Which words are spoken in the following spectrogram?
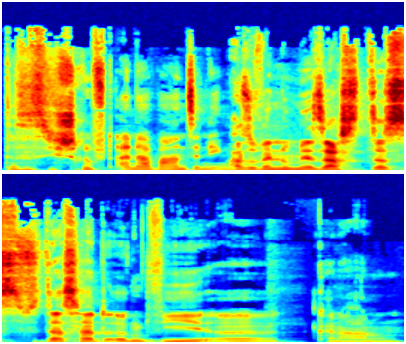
Das ist die Schrift einer Wahnsinnigen. Also wenn du mir sagst, dass das hat irgendwie, äh, keine Ahnung,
